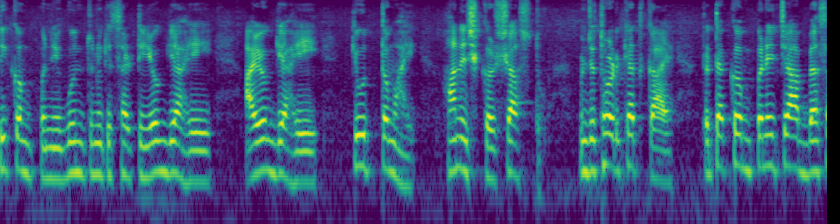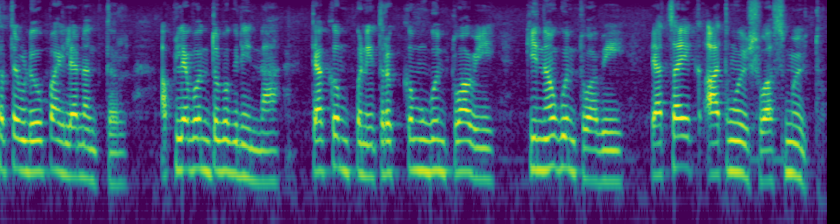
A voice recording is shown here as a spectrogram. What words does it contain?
ती कंपनी गुंतवणुकीसाठी योग्य आहे अयोग्य आहे की उत्तम आहे हा निष्कर्ष असतो. म्हणजे थोडक्यात काय? तर त्या कंपनीच्या अभ्यासाचा व्हिडिओ पाहिल्यानंतर आपल्या बंधू भगिनींना त्या कंपनीत रक्कम गुंतवावी की न गुंतवावी याचा एक आत्मविश्वास मिळतो.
